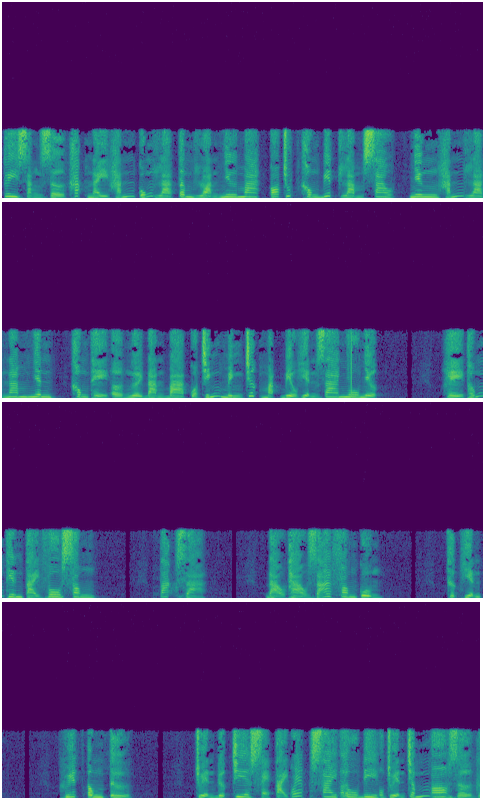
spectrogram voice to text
Tuy rằng giờ khắc này hắn cũng là tâm loạn như ma, có chút không biết làm sao, nhưng hắn là nam nhân, không thể ở người đàn bà của chính mình trước mặt biểu hiện ra nhô nhược. Hệ thống thiên tài vô song. Tác giả. Đạo thảo giá phong cuồng. Thực hiện. Huyết ông từ. Chuyện được chia sẻ tại website odchuyện.org.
